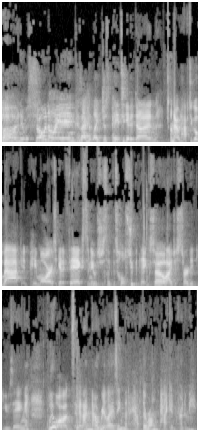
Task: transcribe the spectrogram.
Oh, and it was so annoying because I had like just paid to get it done and I would have to go back and pay more to get it fixed and it was just like this whole stupid thing. So I just started using glue-ons and I'm now realizing that I have the wrong pack in front of me.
